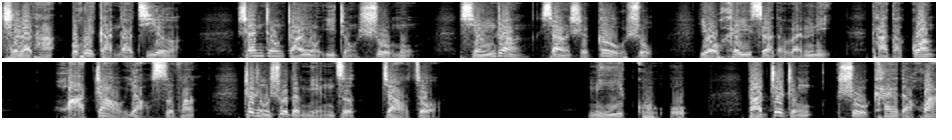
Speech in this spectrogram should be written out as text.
吃了它不会感到饥饿。山中长有一种树木，形状像是构树，有黑色的纹理，它的光华照耀四方。这种树的名字叫做迷谷。把这种树开的花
